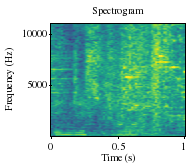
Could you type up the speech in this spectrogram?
Been destroyed.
